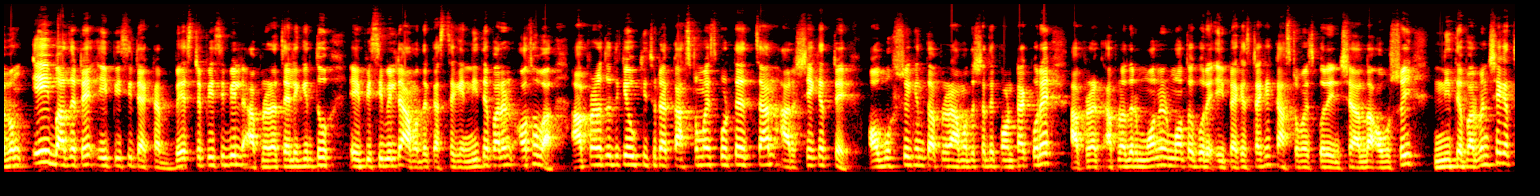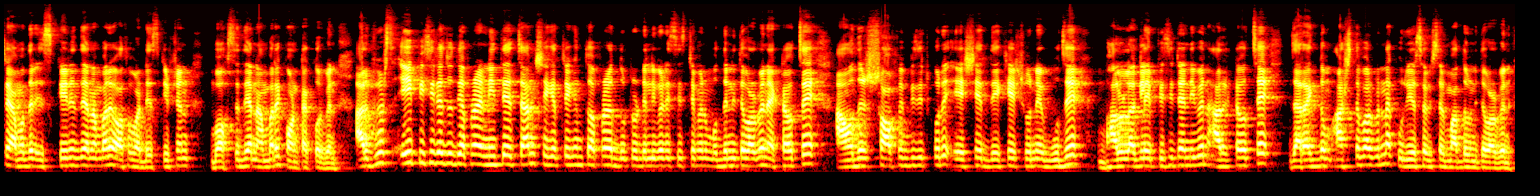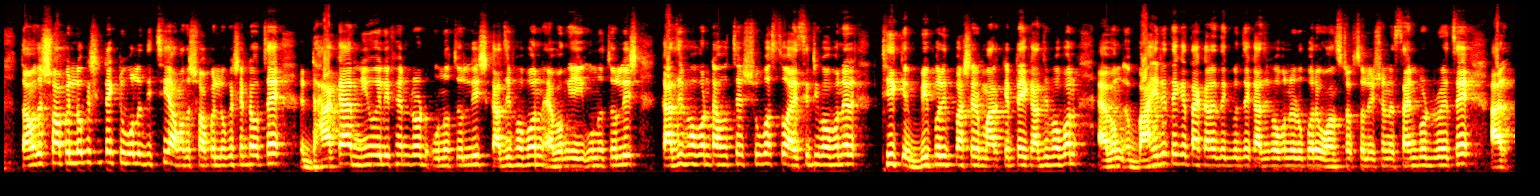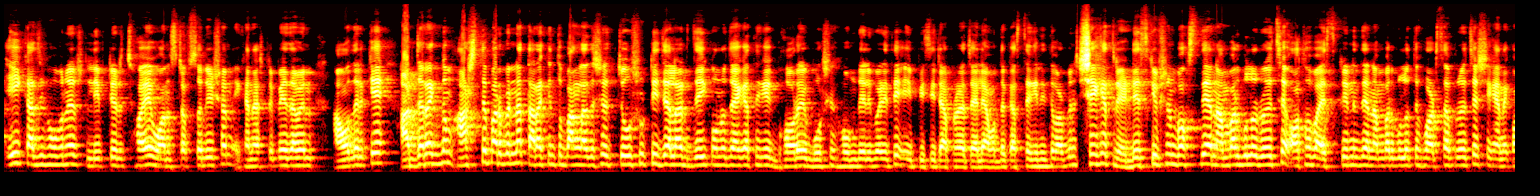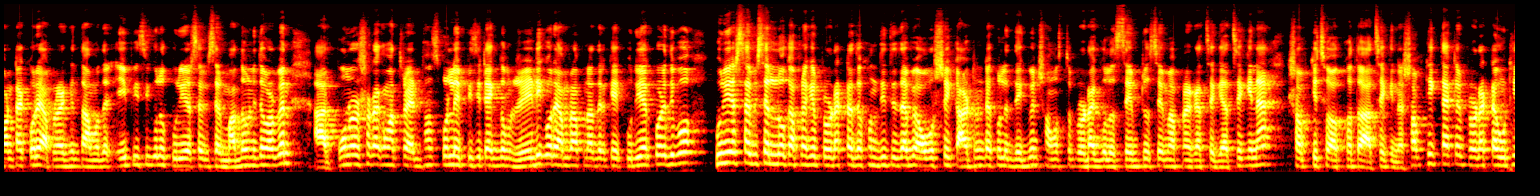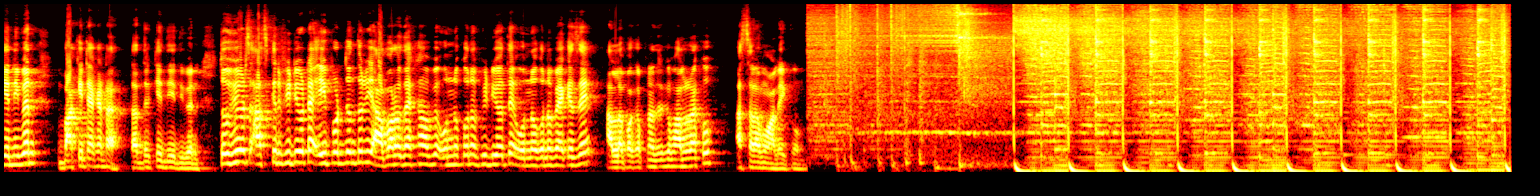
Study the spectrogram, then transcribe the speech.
এবং এই বাজেটে এই পিসিটা একটা বেস্ট পিসি বিল্ড আপনারা চাইলে কিন্তু এই পিসি বিলটা আমাদের কাছ থেকে নিতে পারেন, অথবা আপনারা যদি কেউ কিছুটা কাস্টমাইজ করতে চান, আর সেক্ষেত্রে অবশ্যই কিন্তু আপনারা আমাদের সাথে কন্ট্যাক্ট করে আপনারা, আপনাদের মনের মতো করে এই প্যাকেজটাকে কাস্টমাইজ করে ইনশাআল্লাহ অবশ্যই নিতে পারবেন। সেক্ষেত্রে আমাদের স্ক্রিনে দেওয়া নাম্বারে অথবা ডেসক্রিপশন বক্সে দেওয়া নাম্বারে কন্ট্যাক্ট করবেন। আর ভিউয়ার্স এই পিসিটা যদি আপনারা নিতে চান, সেক্ষেত্রে কিন্তু আপনারা দুটো ডেলিভারি সিস্টেমের মধ্যে নিতে পারবেন। একটা হচ্ছে আমাদের শপে ভিজিট করে এসে দেখে, শুনে, বুঝে ভালো লাগলে এই পিসিটা নেবেন। আরেকটা হচ্ছে যারা একদম আসতে পারবেন না কুরিয়ার সার্ভিসের মাধ্যমে নিতে পারবেন। তো আমাদের শপের লোকেশনটা একটু বলে দিচ্ছি। আমাদের শপের লোকেশনটা হচ্ছে ঢাকা নিউ এলিফেন্ট রোড উনচল্লিশ কাজী ভবন এবং এই উনচল্লিশ কাজী ভবনটা হচ্ছে সুবাস্তু আইসিটি ভবনের ঠিক বিপরীত পাশের মার্কেটটাই কাজী ভবন এবং বাইরে থেকে তাকালে দেখবেন যে কাজী ভবনের উপরে ওয়ান স্টপ সলিউশনের সাইনবোর্ড রয়েছে। আর এই কাজী ভবনের লিফটের ছয়ে ওয়ান স্টপ সলিউশন এখানে আসলে পেয়ে যাবেন আমাদেরকে। আর যারা একদম আসতে পারবেন না, তারা কিন্তু বাংলাদেশের চৌষট্টি জেলার যেই কোনো জায়গা থেকে ঘরে বসে হোম ডেলিভারিতে এই পিসিটা আপনারা চাইলে আমাদের কাছ থেকে নিতে পারবেন। সেক্ষেত্রে ডেসক্রিপশন বক্স দেওয়া নাম্বারগুলো রয়েছে অথবা স্ক্রিনে দেওয়া নাম্বারগুলোতে হোয়াটসঅ্যাপ রয়েছে, সেখানে কন্ট্যাক্ট করে আপনারা কিন্তু আমাদের এই পিসি গুলো কুরিয়ার সার্ভিসের মাধ্যমে নিতে পারবেন। আর পনেরোশো টাকা মাত্র অ্যাডভান্স করলে এই পিসিটা একদম রেডি করে আমরা আপনাদেরকে কুরিয়ার করে দিব। কুরিয়ার সার্ভিসের লোক আপনাকে প্রোডাক্টটা যখন দিতে যাবে, অবশ্যই কার্টুনটা খুলে দেখবেন, সমস্ত প্রোডাক্টগুলো সেম টু সেম আপনার কাছে গেছে কিনা, সবকিছু অক্ষত আছে কিনা। সব ঠিক থাকলে প্রোডাক্টটা উঠিয়ে নেবেন, বাকি টাকাটা তাদেরকে দিয়ে দিবেন। তো ভিউয়ার্স আজকের ভিডিওটা এই পর্যন্তই। আবারও দেখা হবে অন্য কোনো ভিডিওতে অন্য কোনো প্যাকেজে আল্লাহ পাক আপনাদেরকে ভালো রাখুক। আসসালামু আলাইকুম।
